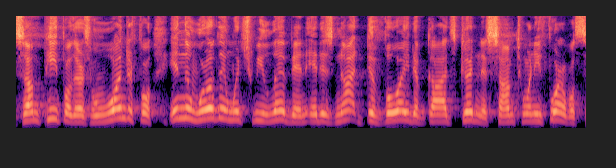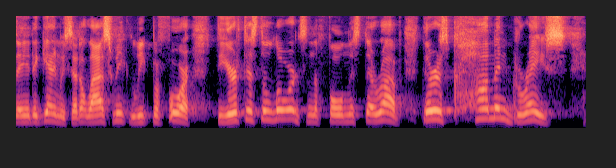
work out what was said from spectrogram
Some people, there's wonderful, in the world in which we live in, it is not devoid of God's goodness. Psalm 24, we'll say it again. We said it last week, the week before. The earth is the Lord's and the fullness thereof. There is common grace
